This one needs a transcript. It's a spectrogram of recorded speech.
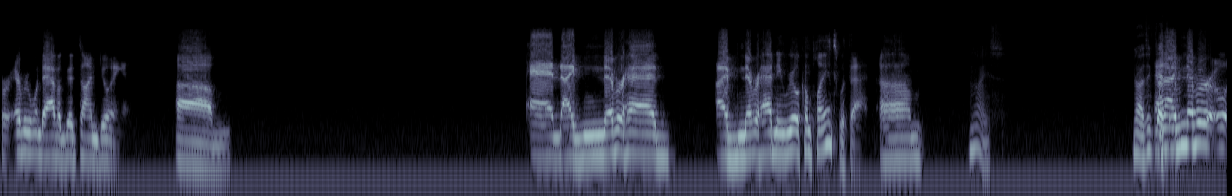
for everyone to have a good time doing it. Um, and I've never had I've never had any real complaints with that. Um, nice. No, I think and I've never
